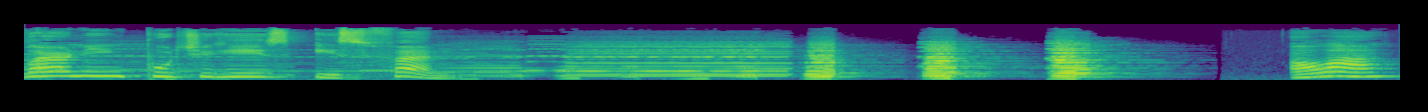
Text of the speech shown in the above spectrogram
Learning Portuguese is fun. Olá!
